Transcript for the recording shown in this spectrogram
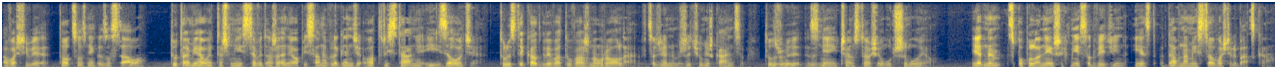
a właściwie to, co z niego zostało. Tutaj miały też miejsce wydarzenia opisane w legendzie o Tristanie i Izoldzie. Turystyka odgrywa tu ważną rolę w codziennym życiu mieszkańców, którzy z niej często się utrzymują. Jednym z popularniejszych miejsc odwiedzin jest dawna miejscowość rybacka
